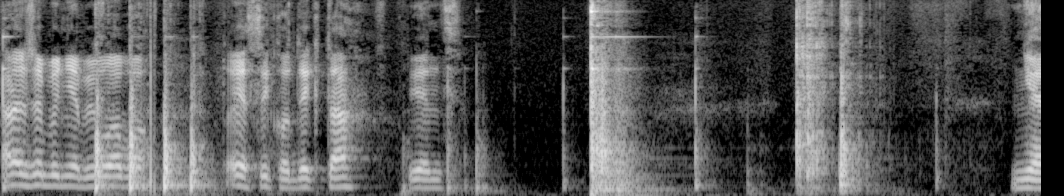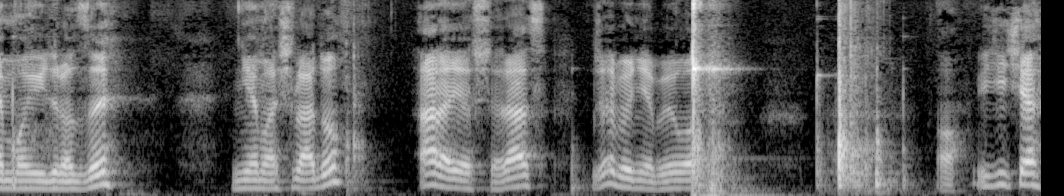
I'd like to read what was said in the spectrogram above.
ale żeby nie było, bo to jest tylko dykta, więc nie, moi drodzy, nie ma śladu, ale jeszcze raz, żeby nie było. O, widzicie?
